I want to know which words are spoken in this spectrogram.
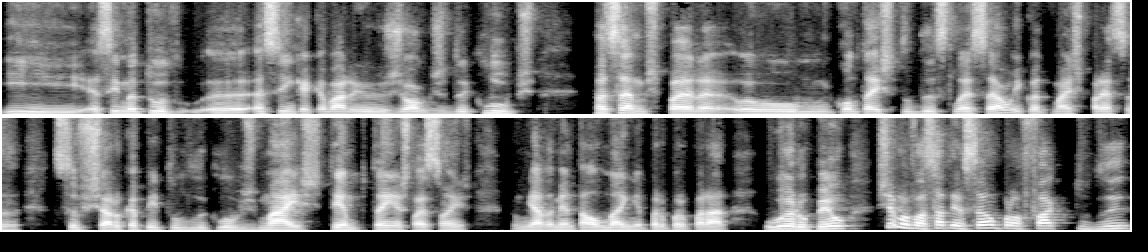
e, acima de tudo, eh, assim que acabarem os jogos de clubes, passamos para o contexto de seleção e quanto mais depressa se fechar o capítulo de clubes, mais tempo têm as seleções, nomeadamente a Alemanha, para preparar o europeu. Chama a vossa atenção para o facto de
